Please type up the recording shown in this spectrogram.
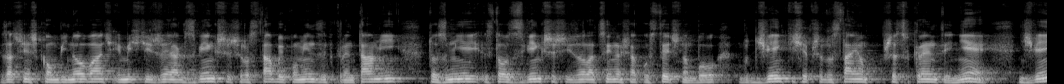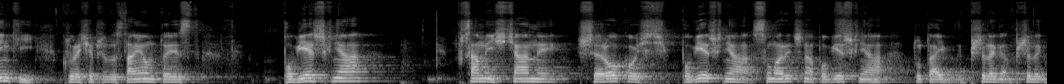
zaczniesz kombinować i myślisz, że jak zwiększysz rozstawy pomiędzy wkrętami, to, zmniej, to zwiększysz izolacyjność akustyczną, bo dźwięki się przedostają przez wkręty. Nie. Dźwięki, które się przedostają, to jest powierzchnia samej ściany, szerokość, powierzchnia, sumaryczna powierzchnia tutaj przylega, przylega,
